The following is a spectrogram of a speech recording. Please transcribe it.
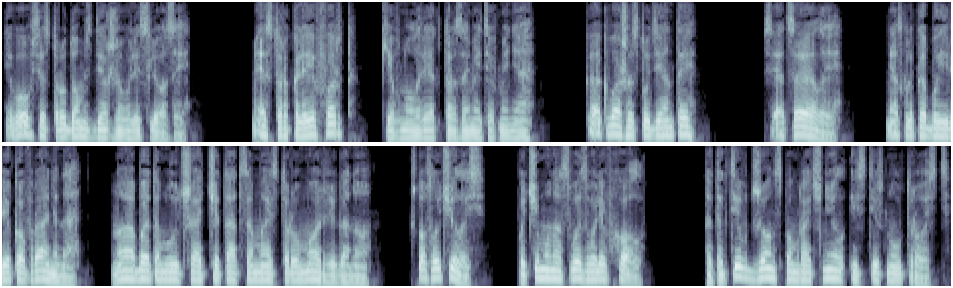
и вовсе с трудом сдерживали слезы. «Мистер Клиффорд», — кивнул ректор, заметив меня, — «как ваши студенты?» «Все целы. Несколько боевиков ранено, но об этом лучше отчитаться мастеру Морригану. Что случилось? Почему нас вызвали в холл?» Детектив Джонс помрачнел и стиснул трость.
